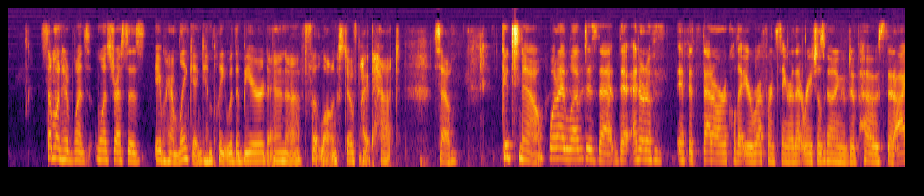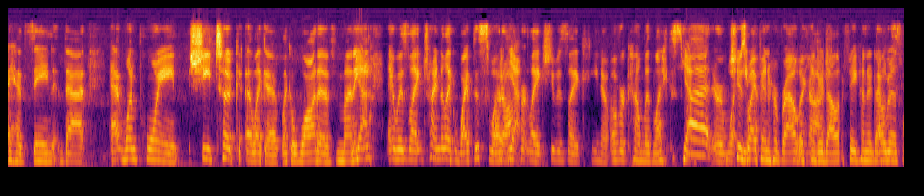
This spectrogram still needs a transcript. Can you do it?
someone had once once dressed as Abraham Lincoln, complete with a beard and a foot long stovepipe hat. So, good to know. What I loved is that I don't know if it's, if it's that article that you're referencing or that Rachel's going to post that I had seen that at one point she took a, like a like a wad of money Yeah. and was like trying to like wipe the sweat off Yeah. her like she was like you know overcome with like sweat or what She was you know. wiping her brow Oh with hundred dollar fake hundred dollar bills.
